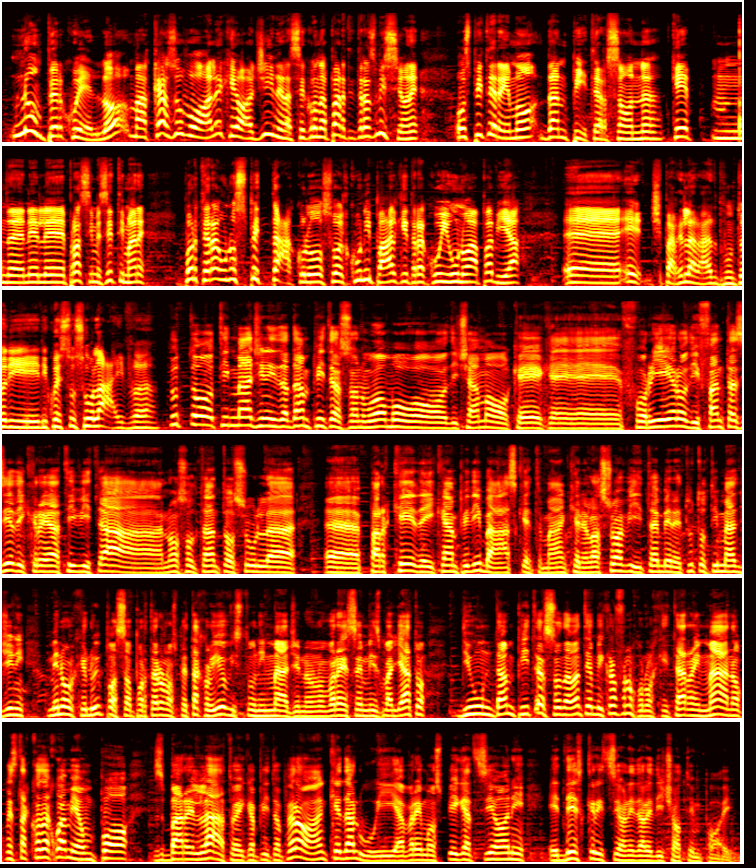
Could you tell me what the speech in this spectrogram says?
non per quello, ma caso vuole che oggi nella seconda parte di trasmissione ospiteremo Dan Peterson che mh, nelle prossime settimane porterà uno spettacolo su alcuni palchi tra cui uno a Pavia eh, e ci parlerà appunto di, di, questo suo live. Tutto ti immagini da Dan Peterson, uomo diciamo che, che è foriero di fantasia, di creatività, non soltanto sul eh, parquet dei campi di basket, ma anche nella sua vita. Ebbene, tutto ti immagini, meno che lui possa portare uno spettacolo. Io ho visto un'immagine, non vorrei essermi sbagliato, di un Dan Peterson davanti al microfono con una chitarra in mano. Questa cosa qua mi ha un po' sbarellato, hai capito? Però anche da lui avremo spiegazioni e descrizioni iscrizioni dalle 18 in poi.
